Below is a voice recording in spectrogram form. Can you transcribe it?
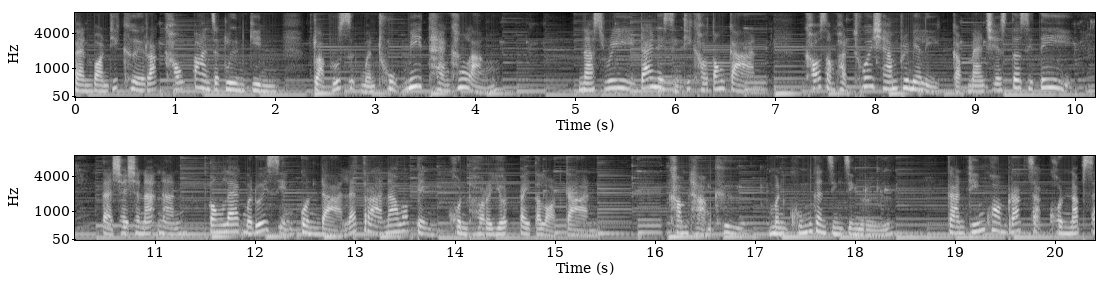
แฟนบอลที่เคยรักเขาปานจะกลืนกิน กลับรู้สึกเหมือนถูกมีดแทงข้างหลังนัสรีได้ในสิ่งที่เขาต้องการ เขาสัมผัสถ้วยแชมป์พรีเมียร์ลีกกับแมนเชสเตอร์ซิตี้แต่ชัยชนะนั้นต้องแลกมาด้วยเสียงกลด่าและตราหน้าว่าเป็นคนทรยศไปตลอดกาลคำถามคือมันคุ้มกันจริง ๆ หรือ การทิ้งความรักจากคนนับแส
